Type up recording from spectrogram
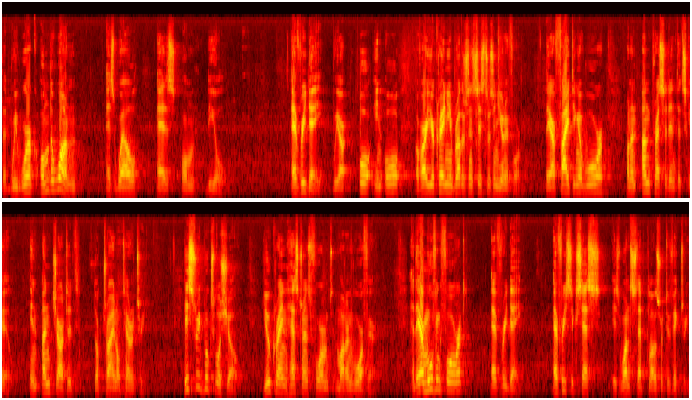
that we work on the one as well as on the all. Every day, we are in awe of our Ukrainian brothers and sisters in uniform. They are fighting a war on an unprecedented scale, in uncharted doctrinal territory. History books will show Ukraine has transformed modern warfare, and they are moving forward every day. Every success is one step closer to victory.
